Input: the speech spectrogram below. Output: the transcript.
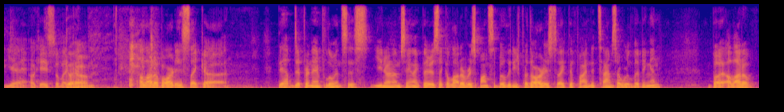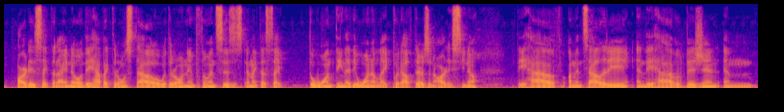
Yeah. Okay. So like, um, a lot of artists like uh, they have different influences. You know what I'm saying? Like, there's like a lot of responsibility for the artist to like define the times that we're living in. But a lot of artists like that I know, they have like their own style with their own influences, and like that's like the one thing that they want to like put out there as an artist. You know, they have a mentality and they have a vision, and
